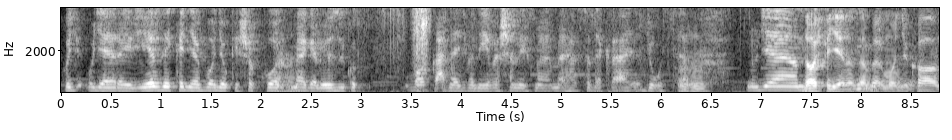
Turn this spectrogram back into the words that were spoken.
hogy, hogy erre érzékenyebb vagyok, és akkor uh-huh. megelőzzük, akár 40 évesen is, mert, mert szedek rá gyógyszer. Uh-huh. Ugye, De hogy figyeljen az ember mondjuk a,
